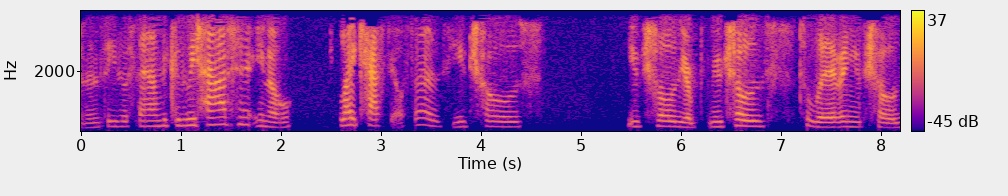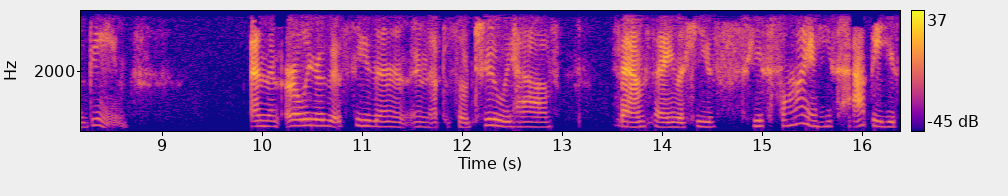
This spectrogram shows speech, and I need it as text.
tendencies of Sam because we had him, you know, like Castiel says, you chose, you chose your, you chose to live and you chose Dean. And then earlier this season in episode two, we have Sam saying that he's he's fine, he's happy, he's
